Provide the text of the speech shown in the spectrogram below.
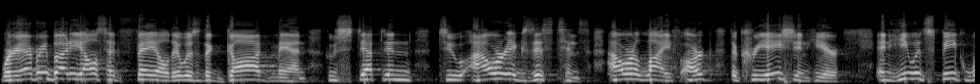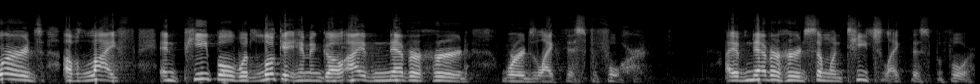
Where everybody else had failed, it was the God man who stepped into our existence, our life, our, the creation here, and he would speak words of life, and people would look at him and go, I have never heard words like this before. I have never heard someone teach like this before.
